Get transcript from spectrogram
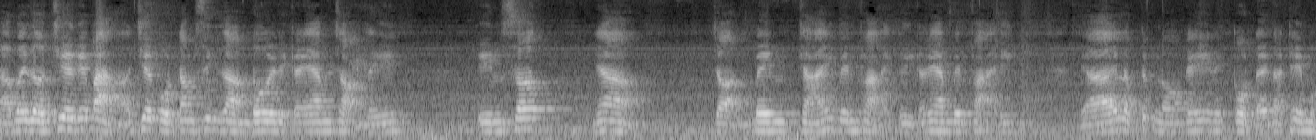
Đó, bây giờ chia cái bảng chia cột năm sinh ra làm đôi thì các em chọn gì insert nha. Chọn bên trái bên phải tùy các em bên phải đi. Đấy lập tức nó cái cột đấy đã thêm một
